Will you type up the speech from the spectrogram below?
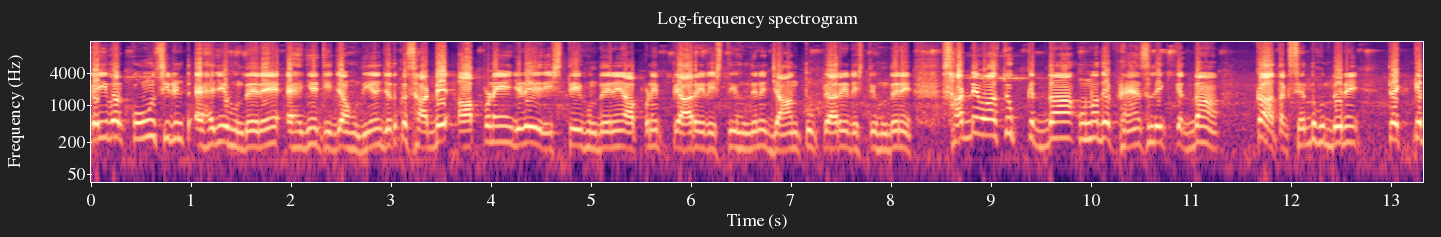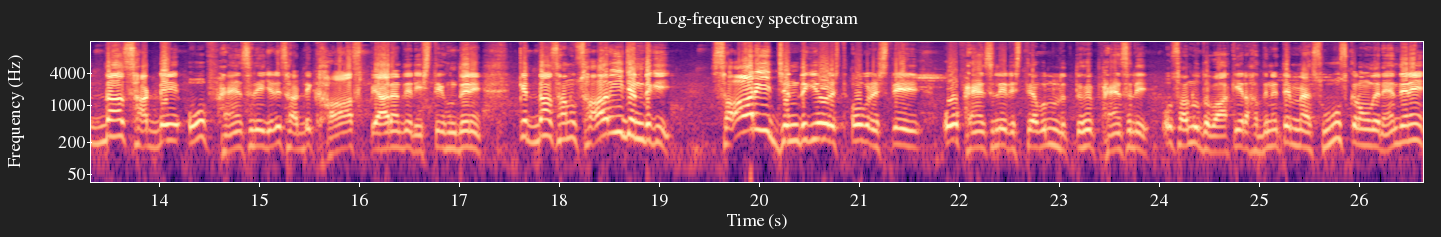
ਕਈ ਵਾਰ ਕੋਇਨਸੀਡੈਂਟ ਇਹੋ ਜਿਹੇ ਹੁੰਦੇ ਨੇ, ਇਹੋ ਜਿਹੀਆਂ ਚੀਜ਼ਾਂ ਹੁੰਦੀਆਂ ਨੇ, ਜਦੋਂ ਕਿ ਸਾਡੇ ਆਪਣੇ ਜਿਹੜੇ ਰਿਸ਼ਤੇ ਹੁੰਦੇ ਨੇ, ਆਪਣੇ ਪਿਆਰੇ ਰਿਸ਼ਤੇ ਹੁੰਦੇ ਨੇ ਜਾਨ ਤੋਂ ਪਿਆਰੇ ਰਿਸ਼ਤੇ ਹੁੰਦੇ ਨੇ, ਸਾਡੇ ਵਾਸਤੇ ਉਹ ਕਿੱਦਾਂ, ਉਹਨਾਂ ਦੇ ਫੈਸਲੇ ਕਿੱਦਾਂ ਘਾਤਕ ਸਿੱਧ ਹੁੰਦੇ ਨੇ ਤੇ ਕਿੱਦਾਂ ਸਾਡੇ ਉਹ ਫੈਸਲੇ ਜਿਹੜੇ ਸਾਡੇ ਖਾਸ ਪਿਆਰਿਆਂ ਦੇ ਰਿਸ਼ਤੇ ਹੁੰਦੇ ਨੇ, ਕਿੱਦਾਂ ਸਾਨੂੰ ਸਾਰੀ ਜ਼ਿੰਦਗੀ ਸਾਰੀ ਜ਼ਿੰਦਗੀ ਉਹ ਰਿਸ਼ਤੇ ਉਹ ਰਿਸ਼ਤੇ, ਉਹ ਫੈਸਲੇ ਰਿਸ਼ਤਿਆਂ ਵੱਲੋਂ ਲਿੱਤੇ ਹੋਏ ਫੈਸਲੇ ਉਹ ਸਾਨੂੰ ਦਬਾ ਕੇ ਰੱਖਦੇ ਨੇ ਤੇ ਮਹਿਸੂਸ ਕਰਾਉਂਦੇ ਰਹਿੰਦੇ ਨੇ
